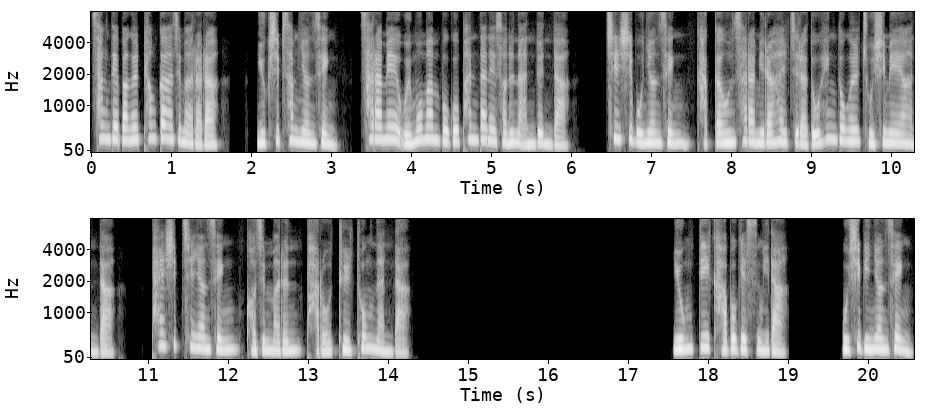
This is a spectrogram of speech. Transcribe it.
상대방을 평가하지 말아라. 63년생 사람의 외모만 보고 판단해서는 안 된다. 75년생 가까운 사람이라 할지라도 행동을 조심해야 한다. 87년생 거짓말은 바로 들통난다. 용띠 가보겠습니다. 52년생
